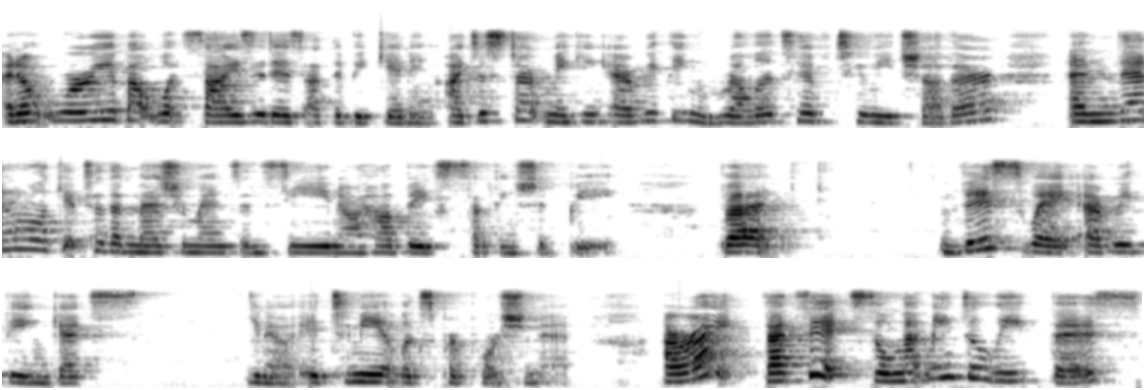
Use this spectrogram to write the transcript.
I don't worry about what size it is at the beginning. I just start making everything relative to each other. And then we'll get to the measurements and see, you know, how big something should be. But this way, everything gets, you know, it to me, it looks proportionate. All right, that's it. So let me delete this.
